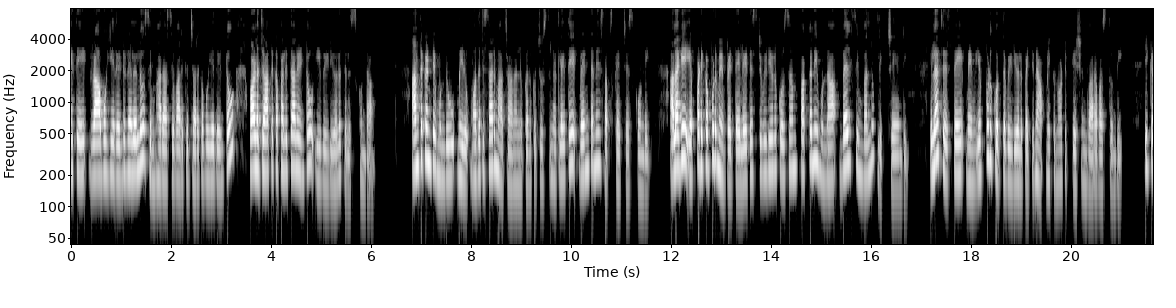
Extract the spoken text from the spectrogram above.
అయితే రాబోయే రెండు నెలల్లో సింహరాశి వారికి జరగబోయేదేంటో వాళ్ళ జాతక ఫలితాలేంటో ఈ వీడియోలో తెలుసుకుందాం. అంతకంటే ముందు మీరు మొదటిసారి మా ఛానల్ను కనుక చూస్తున్నట్లయితే వెంటనే సబ్స్క్రైబ్ చేసుకోండి. అలాగే ఎప్పటికప్పుడు మేము పెట్టే లేటెస్ట్ వీడియోల కోసం పక్కనే ఉన్న బెల్ సింబల్ను క్లిక్ చేయండి. ఇలా చేస్తే మేము ఎప్పుడు కొత్త వీడియోలు పెట్టినా మీకు నోటిఫికేషన్ ద్వారా వస్తుంది. ఇక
